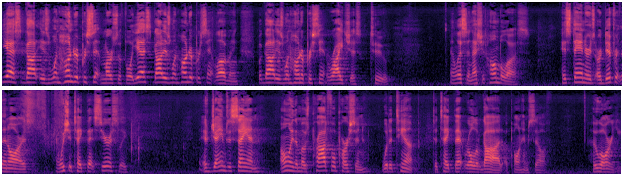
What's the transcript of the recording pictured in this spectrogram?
Yes, God is 100% merciful. Yes, God is 100% loving. But God is 100% righteous too. And listen, that should humble us. His standards are different than ours, and we should take that seriously. If James is saying only the most prideful person would attempt to take that role of God upon himself. Who are you?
